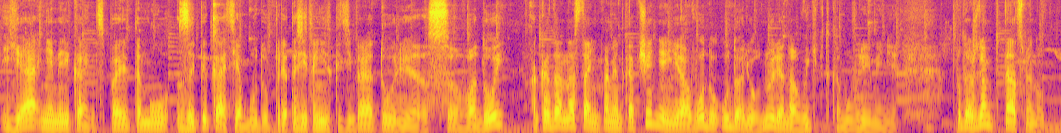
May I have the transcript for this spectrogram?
Я не американец, поэтому запекать я буду при относительно низкой температуре с водой, а когда настанет момент копчения, я воду удалю, ну или она выкипит к тому времени. Подождем 15 минут.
